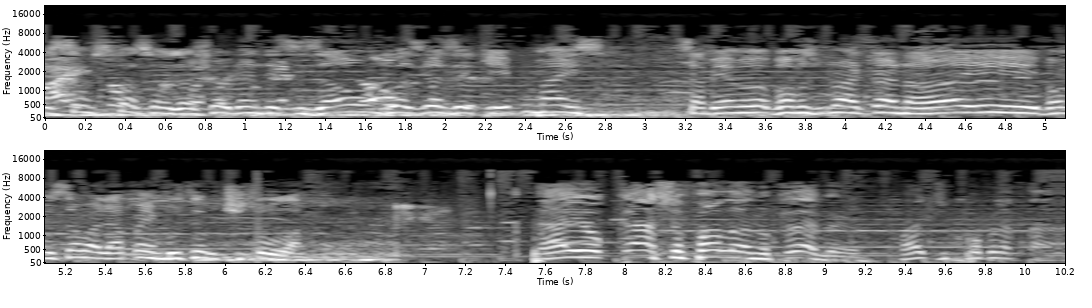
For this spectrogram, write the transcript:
Mas são situações, acho que foi grande decisão, duas grandes equipes, mas sabemos, vamos pro Maracanã e vamos trabalhar para em busca do título lá. Tá aí o Cássio falando, Kleber, pode completar.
